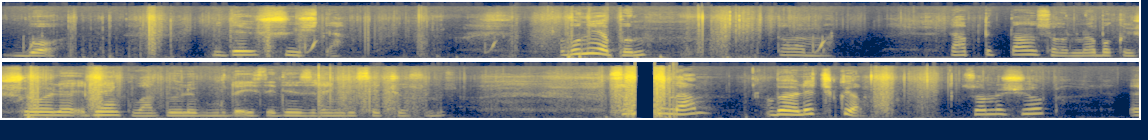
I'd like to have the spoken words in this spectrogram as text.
bu. Bir de şu işte. Bunu yapın. Tamam mı? Yaptıktan sonra bakın şöyle renk var. Böyle burada istediğiniz rengi seçiyorsunuz. Sonra böyle çıkıyor. Sonra şu e,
